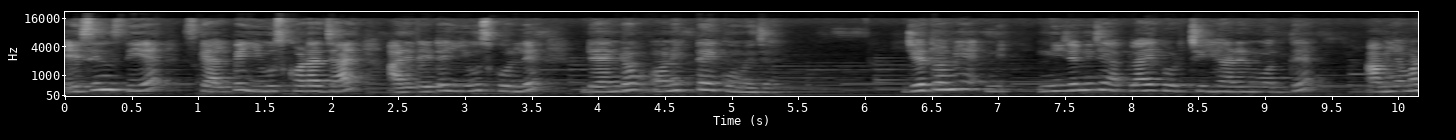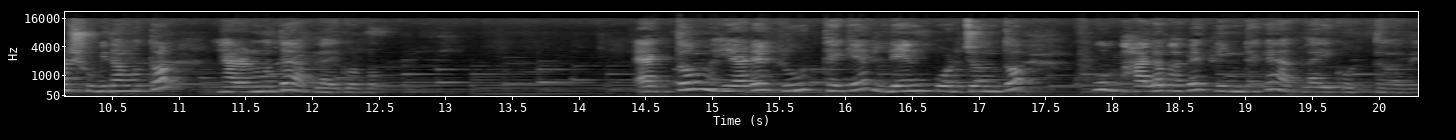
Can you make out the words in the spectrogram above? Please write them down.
এসেন্স দিয়ে স্ক্যাল্পে ইউজ করা যায়। আর এটা ইউজ করলে ড্যান্ড্রফ অনেকটাই কমে যায়। যেহেতু আমি নিজে নিজে অ্যাপ্লাই করছি হেয়ারের মধ্যে, আমি আমার সুবিধা মতো হেয়ারের মধ্যে অ্যাপ্লাই করব। একদম হেয়ারের রুট থেকে লেন পর্যন্ত খুব ভালোভাবে ক্রিমটাকে অ্যাপ্লাই করতে হবে।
